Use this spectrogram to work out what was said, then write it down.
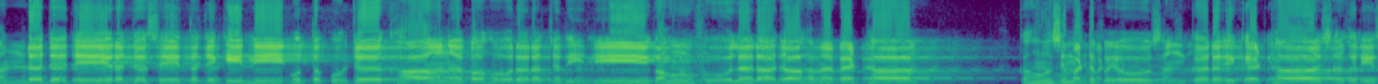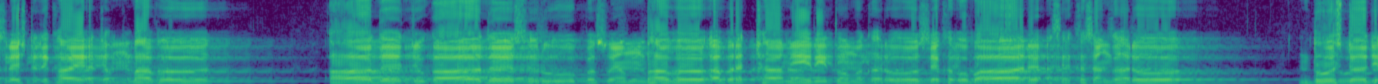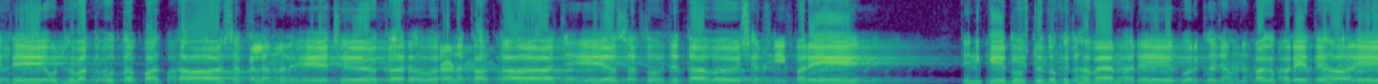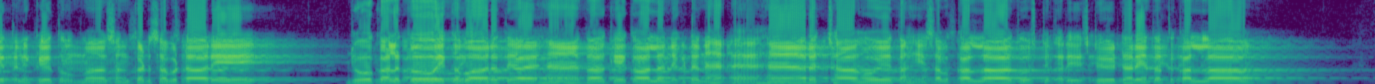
ਅੰਡਜ ਜੇ ਰਜ ਸੇ ਤਜ ਕੀਨੀ, ਉਤ ਭੁਜ ਖਾਨ ਬਹੋਰ ਰਚ ਦੀਨੀ। ਕਹੂੰ ਫੂਲ ਰਾਜਾ ਹਮੈ ਬੈਠਾ, ਕਹੂੰ ਸਿਮਟ ਪਇਓ ਸ਼ੰਕਰ ਇਕੈਠਾ। ਸਗਰੀ ਸ੍ਰਿਸ਼ਟ ਦਿਖਾਏ ਅਚੰਭਵ, ਆਦ ਜੁਗਾਦ ਸਰੂਪ ਸਵਯੰਭਵ ਅਬ ਰੱਛਾ ਮੇਰੀ ਤੁਮ ਕਰੋ, ਸਿਖ ਉਬਾਰ ਅਸਿਖ ਸੰਘਰੋ। ਦੁਸ਼ਟ ਜਿਤੇ ਉਠਵਤ ਉਤ ਪਤਾ ਸਕਲ ਮਲੇਛ ਕਰੋ ਰਣ ਘਾਤਾ, ਜੇ ਅਸ ਤੁਜ ਤਵ ਸ਼ਰਣੀ ਪਰੇ। ਤਿਨਕੇ ਦੁਸ਼ਟ ਦੁਖਿਤ ਹਵੈ ਮਰੇ, ਪੁਰਖ ਜਮਨ ਪਗ ਪਰੇ ਤਿਹਾਰੇ ਤਿਨਕੇ ਤੁਮ ਸੰਕਟ ਸਭ ਟਾਰੇ। ਜੋ ਕਲ ਕੋ ਇਕ ਬਾਰ ਧਿਆਇ ਹੈ ਤਾਕੇ ਕਾਲ ਨਿਕਟ ਨਹਿ ਐ ਹੈ। ਰੱਛਾ ਹੋਏ ਤਾਹੀ ਸਭ ਕਾਲਾ, ਦੁਸ਼ਟ ਅਰਿਸ਼ਟ ਠਰੇ ਤਤਕਾਲਾ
